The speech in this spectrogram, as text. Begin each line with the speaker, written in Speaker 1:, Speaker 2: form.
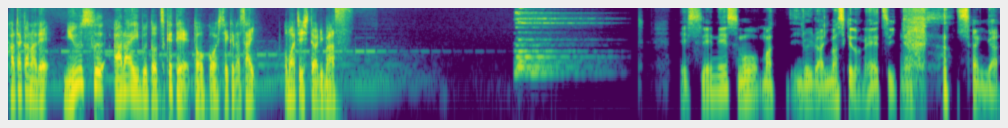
Speaker 1: カタカナでニュースアライブとつけて投稿してくださいお待ちしております
Speaker 2: SNS も、まあ、いろいろありますけどね、ツイッターさんが。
